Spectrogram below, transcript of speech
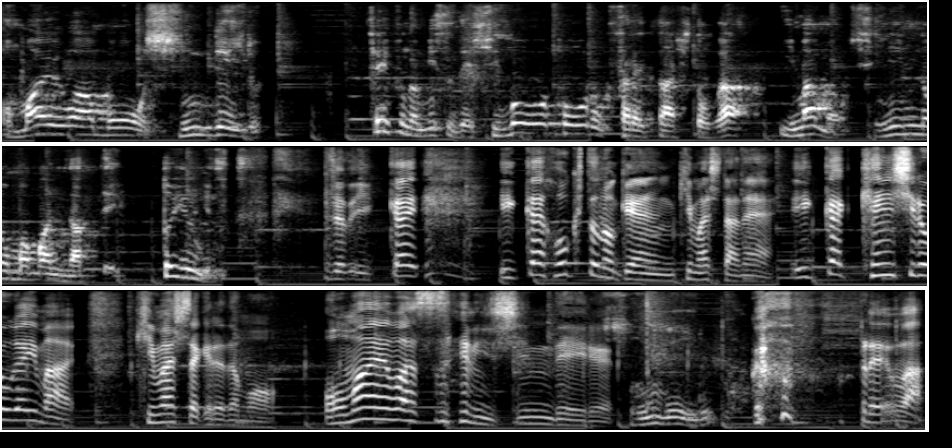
お前はもう死んでいる。政府のミスで死亡登録された人が今も死人のままになっている。というニュースです。ちょっと一回一回北斗の拳来ましたね。一回ケンシロウが今来ましたけれどもお前はすでに死んでいる。死んでいる？これは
